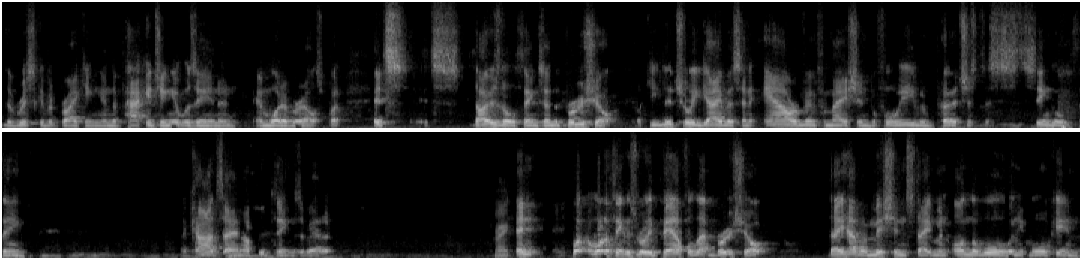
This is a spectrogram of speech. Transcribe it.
the risk of it breaking and the packaging it was in and, and whatever else. But it's it's those little things. And the brew shop, like he literally gave us an hour of information before we even purchased a single thing. I can't say enough good things about it. Right. And what, what I think is really powerful, that brew shop, they have a mission statement on the wall when you walk in.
